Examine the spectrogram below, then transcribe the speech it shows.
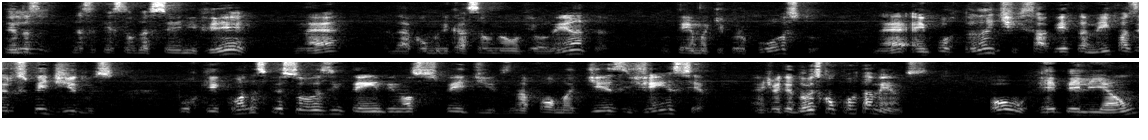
dentro e... dessa questão da CNV, né, da comunicação não violenta, o tema aqui proposto, né, é importante saber também fazer os pedidos, porque quando as pessoas entendem nossos pedidos na forma de exigência, a gente vai ter dois comportamentos: ou rebelião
